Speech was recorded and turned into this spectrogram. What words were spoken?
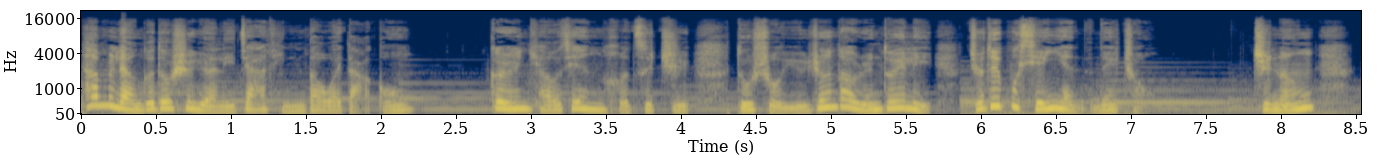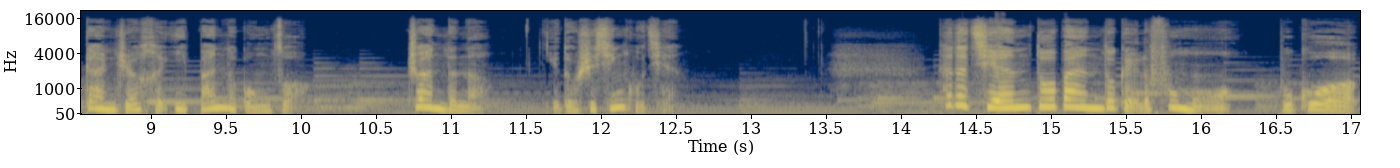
他们两个都是远离家庭到外打工，个人条件和资质都属于扔到人堆里绝对不显眼的那种，只能干着很一般的工作，赚的呢也都是辛苦钱。他的钱多半都给了父母，不过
